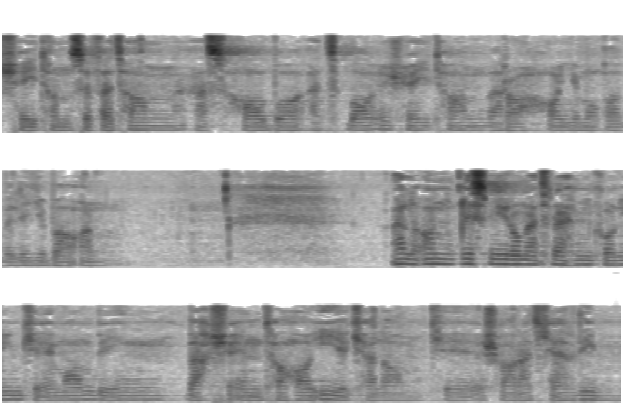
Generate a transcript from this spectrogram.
شیطان صفتان اصحاب و اتباع شیطان و راه های مقابله با آن. الان قسمی رو مطرح می کنیم که امام به این بخش انتهایی کلام که اشارت کردیم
